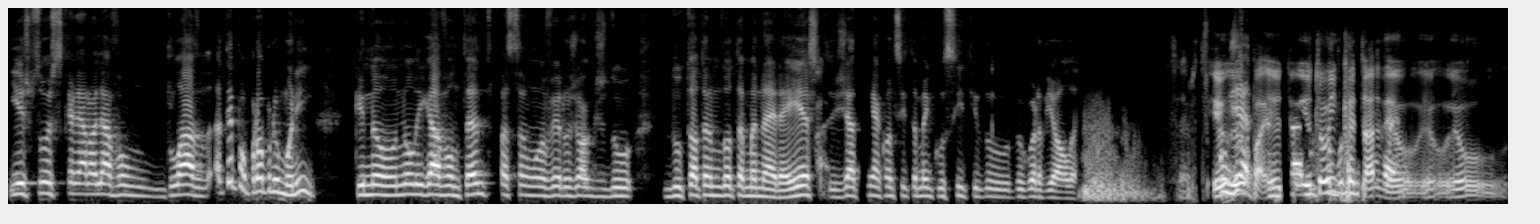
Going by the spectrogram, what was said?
e as pessoas se calhar olhavam de lado, até para o próprio Mourinho, que não, não ligavam tanto, passam a ver os jogos do, do Tottenham de outra maneira. Este já tinha acontecido também com o City do, do Guardiola. Certo. Eu estou encantado. Eu, eu, eu,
